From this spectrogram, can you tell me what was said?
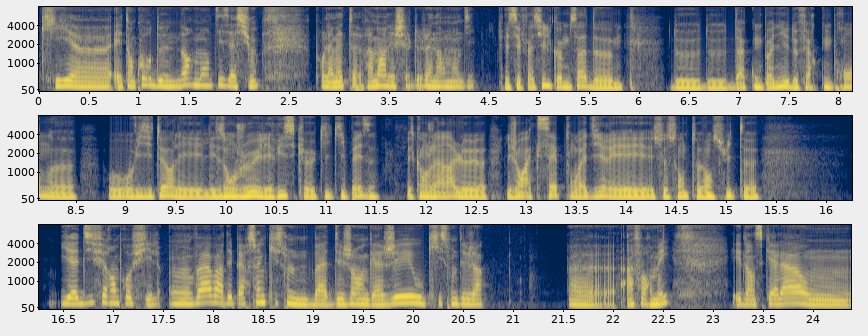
qui euh, est en cours de normandisation pour la mettre vraiment à l'échelle de la Normandie. Et c'est facile comme ça de d'accompagner, de, de, de, faire comprendre euh, aux, aux visiteurs les, les, enjeux et les risques qui, qui pèsent? Est-ce qu'en général, le, les gens acceptent, on va dire, et, et se sentent ensuite il y a différents profils. On va avoir des personnes qui sont bah, déjà engagées ou qui sont déjà euh, informés. Et dans ce cas-là, on,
